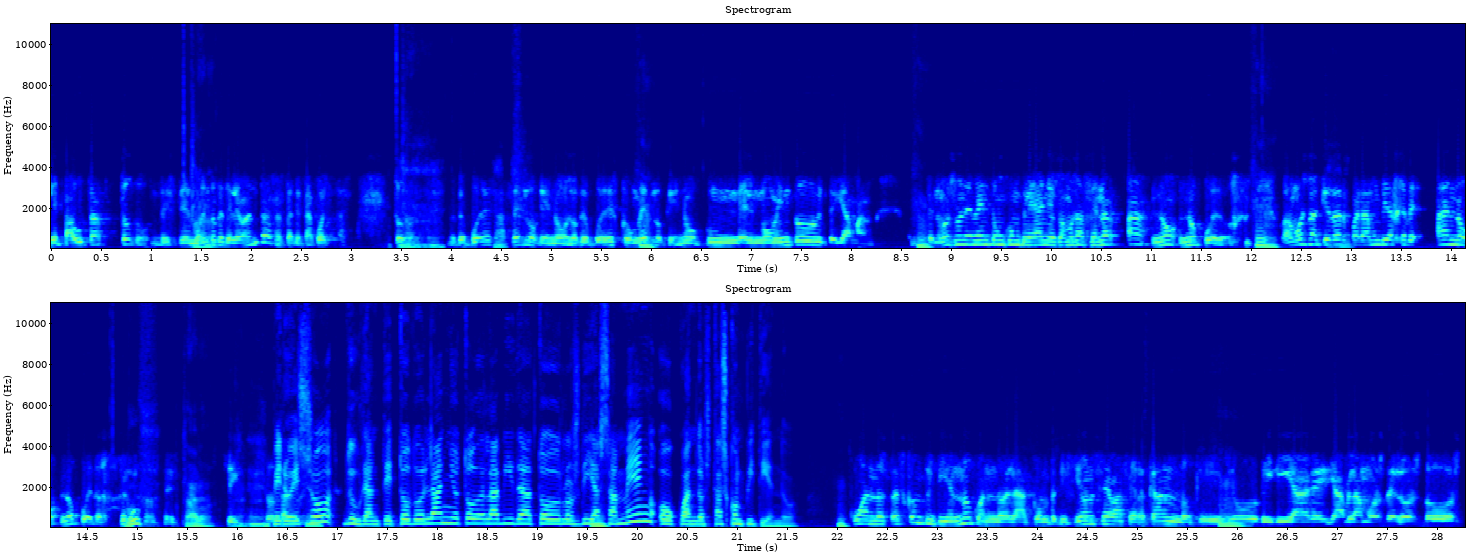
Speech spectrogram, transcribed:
te pauta todo, desde el Claro. momento que te levantas hasta que te acuestas. Todo. Lo que puedes hacer, lo que no, lo que puedes comer, lo que no. Mm, El momento que te llaman. Hmm. Tenemos un evento, un cumpleaños, vamos a cenar. Ah, no, no puedo. Vamos a quedar para un viaje de. Ah, no, no puedo. Claro. Sí, Pero eso durante todo el año, toda la vida, todos los días, amén, o cuando estás compitiendo. Cuando estás compitiendo, cuando la competición se va acercando, que Mm. yo diría que ya hablamos de los dos,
